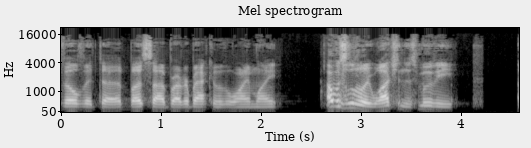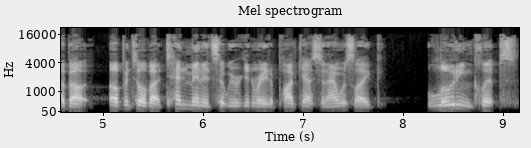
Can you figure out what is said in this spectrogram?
Velvet uh, Buzzsaw brought her back into the limelight. I was literally watching this movie about up until about ten minutes that we were getting ready to podcast, and I was like loading clips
